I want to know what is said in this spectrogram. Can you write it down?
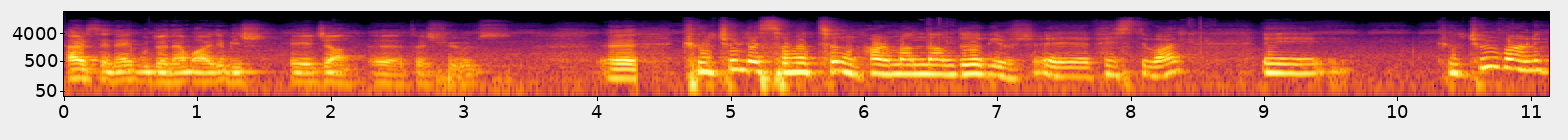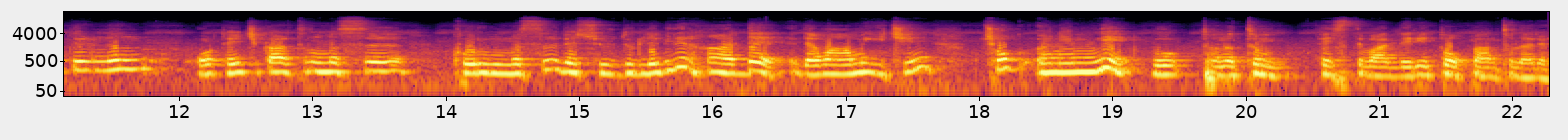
her sene bu dönem ayrı bir heyecan e, taşıyoruz. E, kültürle sanatın harmanlandığı bir e, festival. E, kültür varlıklarının ortaya çıkartılması, korunması ve sürdürülebilir halde devamı için çok önemli bu tanıtım festivalleri, toplantıları.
